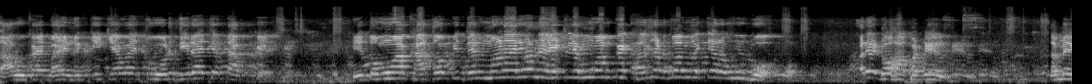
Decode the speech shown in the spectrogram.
તારું કાઈ ભાઈ નક્કી કહેવાય? તું અડધી રાતે તાપકે એ તો હું આ ખાધો પીધેલ માણા રહ્યો ને એટલે હું આમ કંઈક હજડ બમ અત્યારે ઊભો. અરે ડોહા પટેલ તમે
